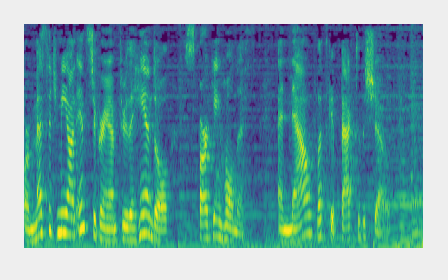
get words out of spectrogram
or message me on Instagram through the handle Sparking Wholeness. And now let's get back to the show.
